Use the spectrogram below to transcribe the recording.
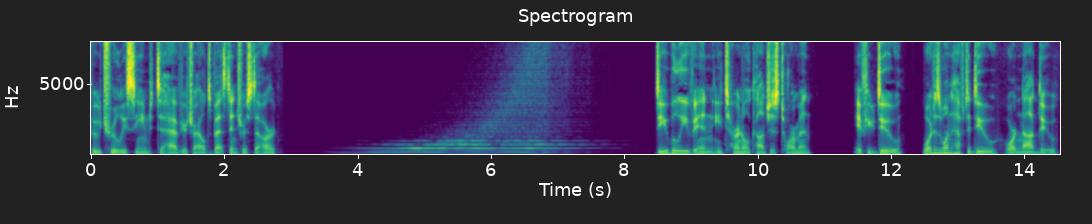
who truly seemed to have your child's best interest at heart? Do you believe in eternal conscious torment? If you do, what does one have to do or not do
